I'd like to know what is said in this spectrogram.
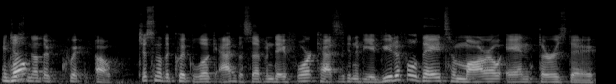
And just well, another quick, oh, just another quick look at the seven-day forecast. It's going to be a beautiful day tomorrow and Thursday.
